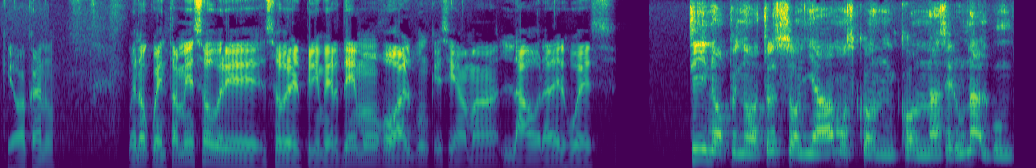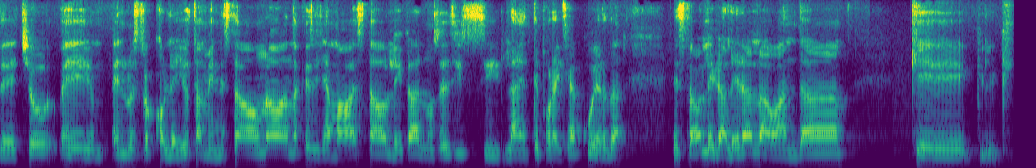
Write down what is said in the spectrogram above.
Qué bacano. Bueno, cuéntame sobre, sobre el primer demo o álbum que se llama La Hora del Juez. Sí, no, pues nosotros soñábamos con, con hacer un álbum. De hecho, eh, en nuestro colegio también estaba una banda que se llamaba Estado Legal. No sé si, si la gente por ahí se acuerda. Estado Legal era la banda que, que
